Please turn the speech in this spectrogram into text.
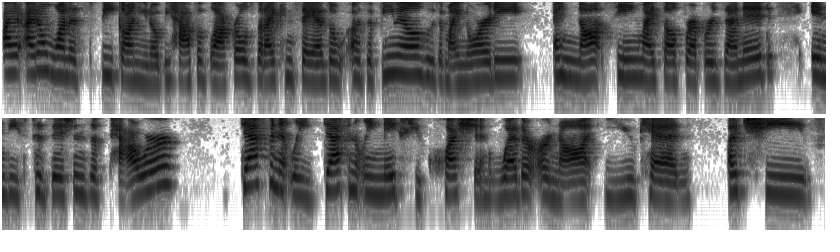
I, I don't want to speak on you know behalf of black girls but i can say as a as a female who's a minority and not seeing myself represented in these positions of power definitely, definitely makes you question whether or not you can achieve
